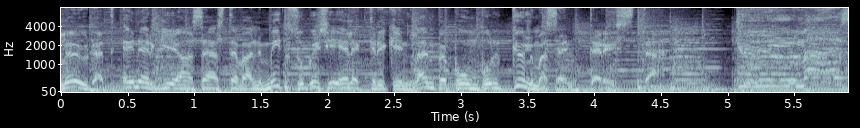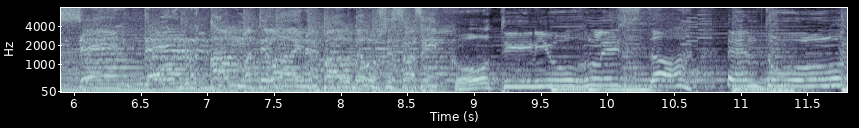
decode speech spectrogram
löydät energiaa säästävän Mitsubishi Electricin lämpöpumpun kylmäsentteristä. Kylmäcenter, ammattilainen palveluksessasi. Kotiin juhlista en tullut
